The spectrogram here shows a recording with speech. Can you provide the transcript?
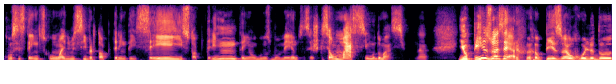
consistentes com um wide receiver top 36, top 30 em alguns momentos. Assim, acho que isso é o máximo do máximo. Né? E o piso é zero. O piso é o Julio do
